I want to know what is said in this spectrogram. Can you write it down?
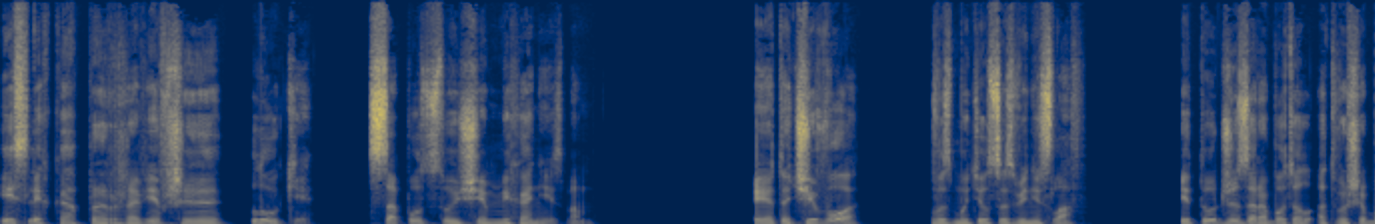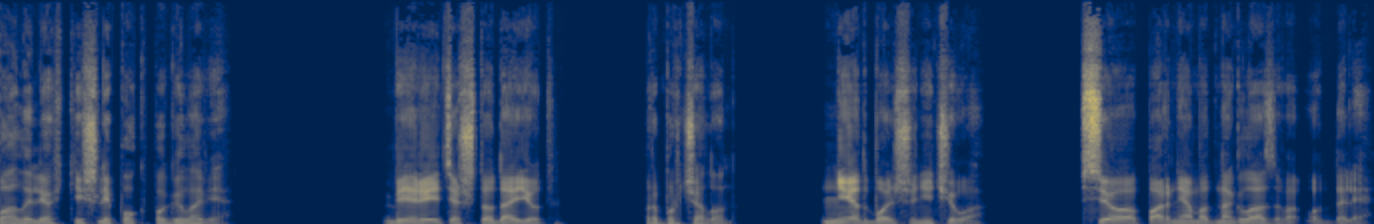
и слегка проржавевшие луки с сопутствующим механизмом. «Это чего?» — возмутился Звенислав. И тут же заработал от вышибалы легкий шлепок по голове. «Берите, что дают», — пробурчал он. «Нет больше ничего. Все парням Одноглазого отдали».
